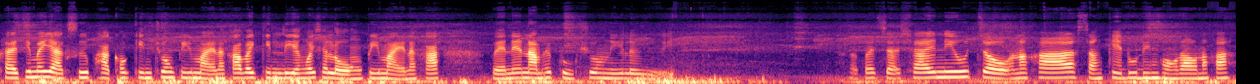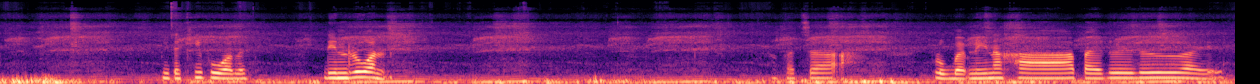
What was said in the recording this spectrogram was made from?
ใครที่ไม่อยากซื้อผักเขากินช่วงปีใหม่นะคะ ไว้กินเลี้ยงไว้ฉลองปีใหม่นะคะแหวนแนะนำให้ปลูกช่วงนี้เลย แล้วก็จะใช้นิ้วเจาะนะคะ สังเกตดูดินของเรานะคะ มีแต่ขี้บัวเลย ดินร่วนแล้วก็จะปลูกแบบนี้นะคะ ไปเรื่อยๆ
